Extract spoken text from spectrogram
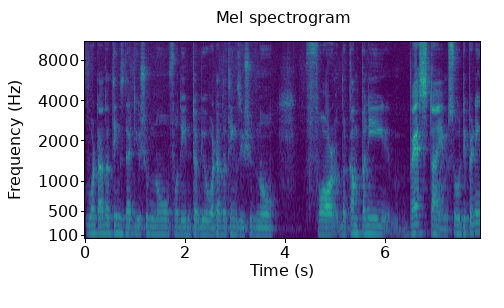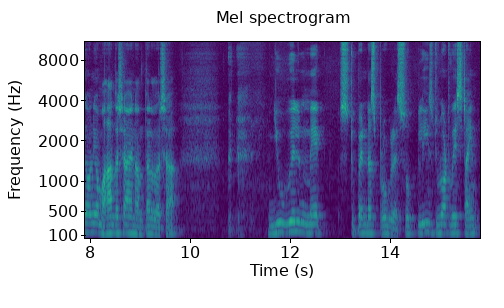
what are the things that you should know for the interview, what are the things you should know for the company best time. So depending on your mahadasha and antardasha you will make stupendous progress. So please do not waste time.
